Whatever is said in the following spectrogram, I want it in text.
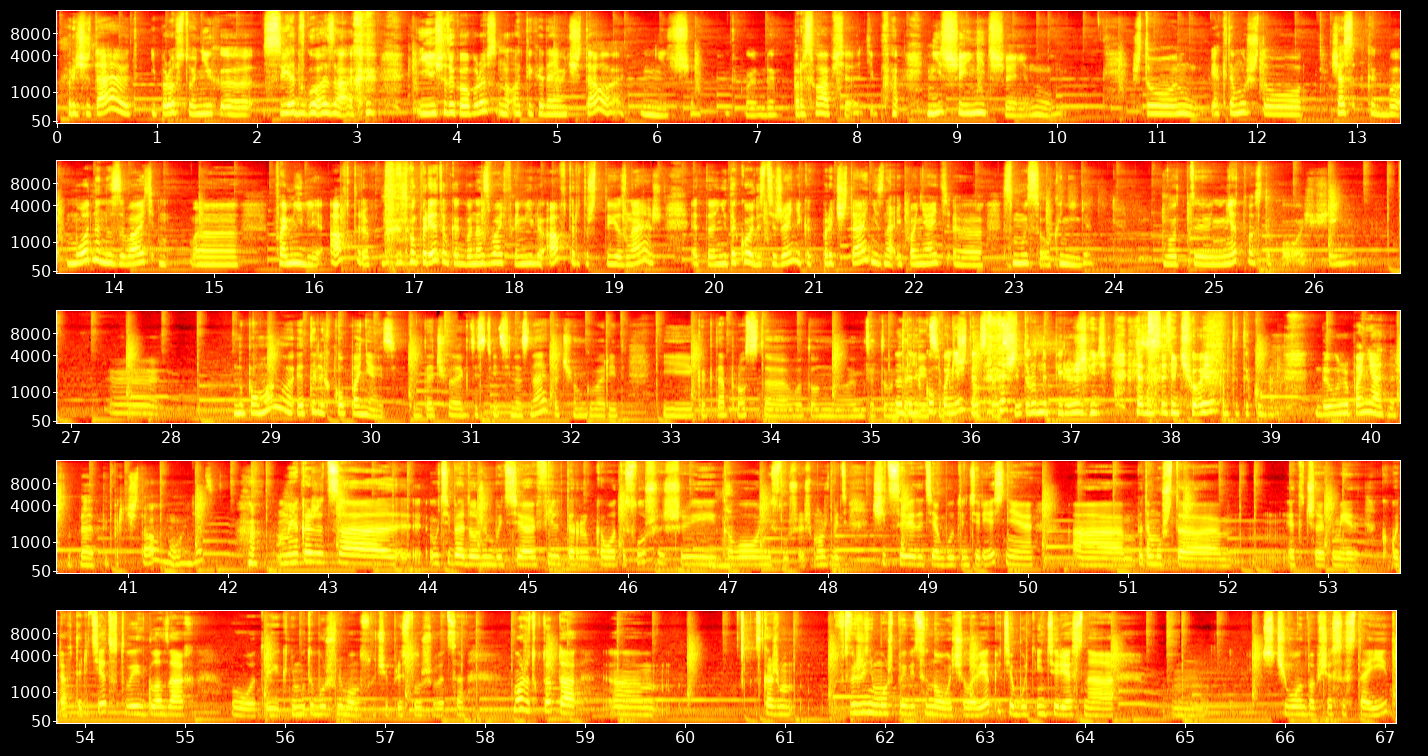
прочитают, и просто у них э, свет в глазах. И еще такой вопрос, ну, а ты когда-нибудь читала Ницше? Такой, да расслабься, типа, Ницше и Ницше, ну, что, ну, я к тому, что сейчас как бы модно называть э, фамилии авторов, но при этом как бы назвать фамилию автора, то, что ты ее знаешь, это не такое достижение, как прочитать, не знаю, и понять э, смысл книги. Вот э, нет у вас такого ощущения? М, Ну, по-моему, это легко понять, когда человек действительно знает, о чем говорит, и когда просто вот он э, где-то в Ну, это интернете легко понять, но это знаешь, статью. трудно пережить рядом с этим человеком. Ты такой, да уже понятно, что да, ты прочитал, молодец. Мне кажется, у тебя должен быть э, фильтр, кого ты слушаешь и Да. кого не слушаешь. Может быть, чьи советы тебе будут интереснее, а, потому что этот человек имеет какой-то авторитет в твоих глазах, вот, и к нему ты будешь в любом случае прислушиваться. Может, кто-то, эм, скажем, в твоей жизни может появиться новый человек, и тебе будет интересно, м, с чего он вообще состоит,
